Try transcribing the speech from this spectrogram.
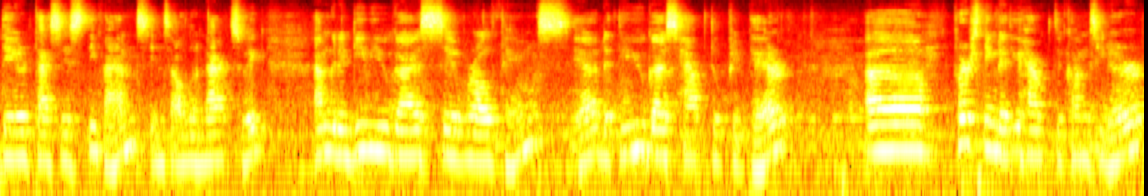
their thesis defense in inshallah next week i'm gonna give you guys several things yeah that you guys have to prepare. Uh, first thing that you have to consider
